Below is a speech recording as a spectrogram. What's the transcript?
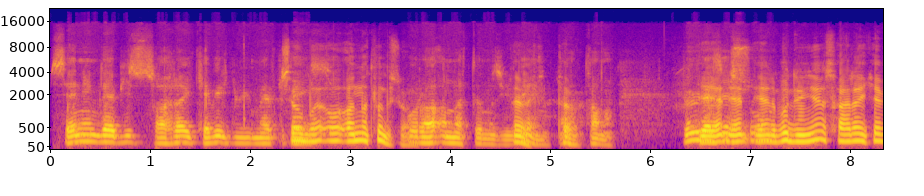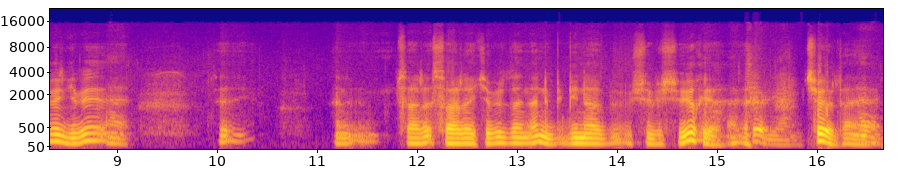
Seninle biz Sahra-i Kebir gibi bir İşte o, mevkideyiz. o anlatıldı şu an. Orada anlattığımız gibi Evet, değil mi? tabii. Ha, tamam. Böylece Yani, yani, son... yani bu dünya Sahra-i Kebir gibi Evet. yani Sahra, Sahra-i Kebir'den hani bir bina şu bir şey yok ya. Ha, Çöl yani. Çöl. Hani. Evet.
